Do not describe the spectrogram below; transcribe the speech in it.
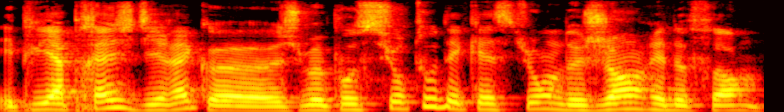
Et puis après, je dirais que je me pose surtout des questions de genre et de forme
